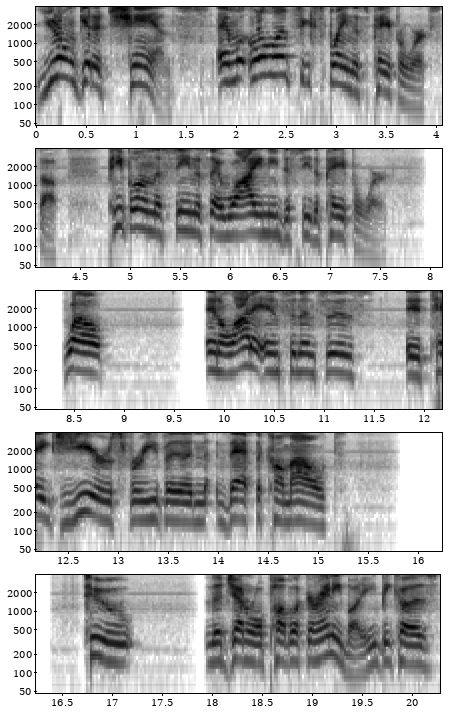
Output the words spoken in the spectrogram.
You don't get a chance. And well, let's explain this paperwork stuff. People in the scene will say, well, I need to see the paperwork. Well, in a lot of incidences, it takes years for even that to come out to the general public or anybody because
